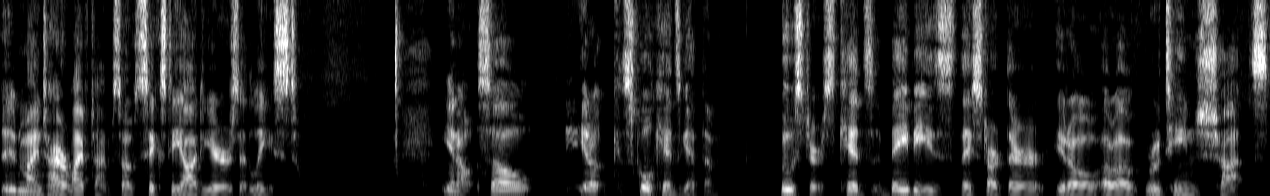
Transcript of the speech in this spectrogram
in my entire lifetime. So 60 odd years at least. You know, so, you know, school kids get them. Boosters, kids, babies, they start their, you know, uh, routine shots.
